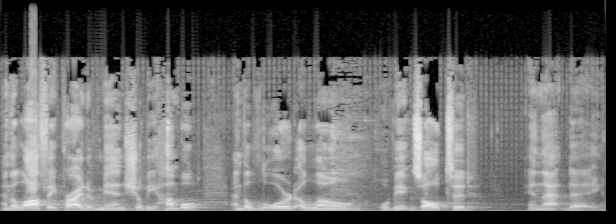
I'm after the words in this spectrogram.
and the lofty pride of men shall be humbled, and the Lord alone will be exalted in that day.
